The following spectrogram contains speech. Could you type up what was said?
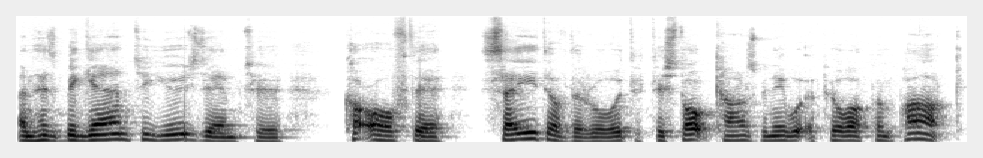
and has began to use them to cut off the side of the road to stop cars being able to pull up and park.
